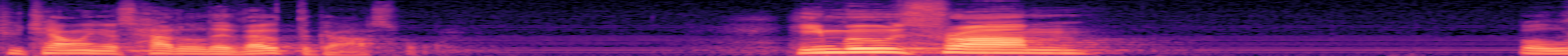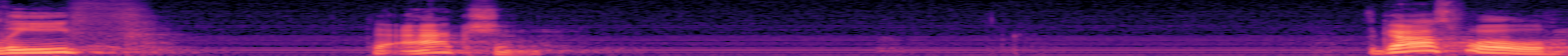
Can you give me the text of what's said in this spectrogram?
to telling us how to live out the gospel. He moves from belief to action. The gospel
